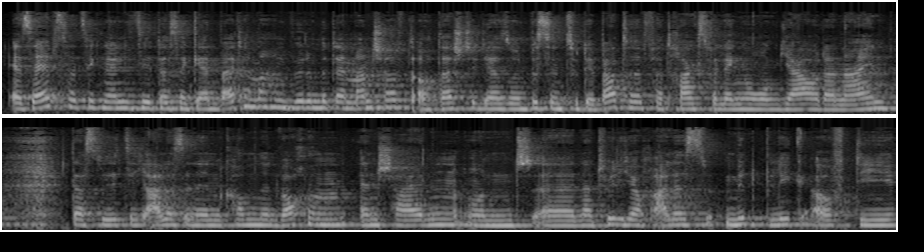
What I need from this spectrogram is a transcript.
Er selbst hat signalisiert, dass er gern weitermachen würde mit der Mannschaft. Auch das steht ja so ein bisschen zur Debatte. Vertragsverlängerung, ja oder nein. Das wird sich alles in den kommenden Wochen entscheiden und äh, natürlich auch alles mit Blick auf die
